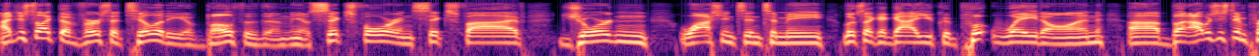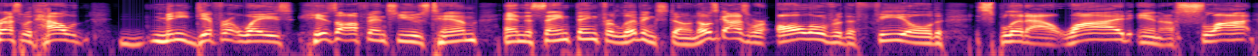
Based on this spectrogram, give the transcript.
I just like the versatility of both of them. You know, six four and six five. Jordan Washington to me looks like a guy you could put weight on. Uh, but I was just impressed with how many different ways his offense used him, and the same thing for Livingstone. Those guys were all over the field, split out wide in a slot,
